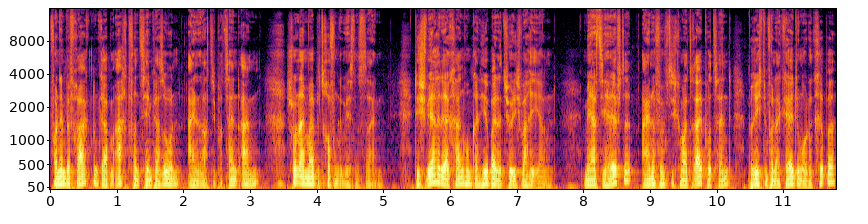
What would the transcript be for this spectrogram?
Von den Befragten gaben 8 von 10 Personen, 81% an, schon einmal betroffen gewesen zu sein. Die Schwere der Erkrankung kann hierbei natürlich variieren. Mehr als die Hälfte, 51,3% berichten von Erkältung oder Grippe,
